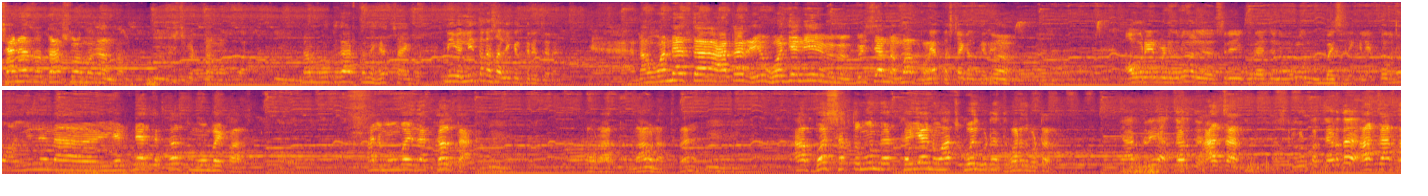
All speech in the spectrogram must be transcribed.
ಶಾನೆ ಅದು ದಾಟ್ಸೋಳ ಮಗ ಅಂದ. ಬಿಡಿಸ್ಬಿಟ್ಟು ನಮ್ಮ ಅಂತ ನಮ್ಮ ಉದ್ಘಾಟನೆ ಹೆಚ್ಚಾಗಿ ನೀವು ಎಲ್ಲಿ ತನಕ ಸಾಲಿ ಕಲ್ತೀರಿ ಸರ್? ನಾವು ಒಂದೇ ಆಟ ರೀ ಹೋಗೇನಿ ಬಿಡಿಸ್ಯಾನ ನಮ್ಮ ಮನೆ ಅಷ್ಟೇ ಕಲ್ತೀರಿ. ಅವ್ರು ಏನು ಮಾಡಿದ್ರು ಶ್ರೀ ಗುರುರಾಜನ್ ಅವರು ಮುಂಬೈ ಸಾಲಿ ಕಲಿಯಕ್ಕೆ ಹೋದ್ರು ಇಲ್ಲಿ ನಾ ಎಂಟನೇ ಕಲ್ತು ಮುಂಬೈ ಪಾಸ್. ಅಲ್ಲಿ ಮುಂಬೈದಾಗ ಕಲ್ತ. ಅವ್ರ ಮಾವನ ಹತ್ರ. ಆ ಬಸ್ ಹತ್ತ ಮುಂದೆ ಕೈಯನ್ನು ವಾಚ್ ಹೋಗ್ಬಿಟ್ಟತ್ ಹೊಡೆದು ಬಿಟ್ಟಾರ ಯಾರ್ದ್ರಿ? ಆಚಾರದ?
